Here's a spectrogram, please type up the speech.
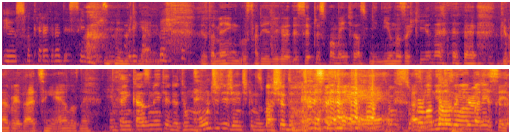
eu só quero agradecer mesmo. Obrigada. Eu também gostaria de agradecer, principalmente as meninas aqui, né? que na verdade, sem elas, né? Quem tá em casa não entendeu. Tem um monte de gente aqui nos bastidores. É, as meninas vão aparecer.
